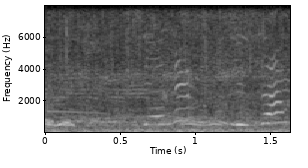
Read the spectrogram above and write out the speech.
¡Son invitados!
